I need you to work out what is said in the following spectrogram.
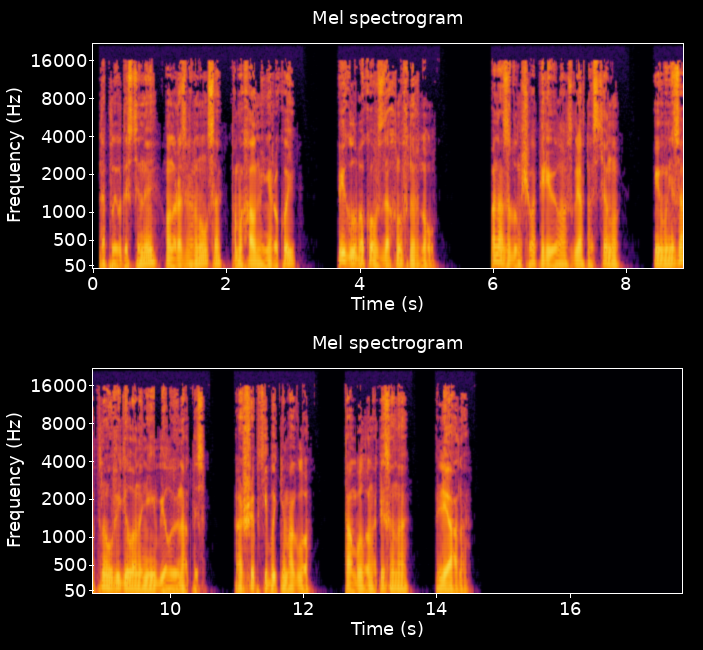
Доплыв до стены, он развернулся, помахал мини рукой и, глубоко вздохнув, нырнул. Она задумчиво перевела взгляд на стену и внезапно увидела на ней белую надпись. Ошибки быть не могло. Там было написано «Лиана».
